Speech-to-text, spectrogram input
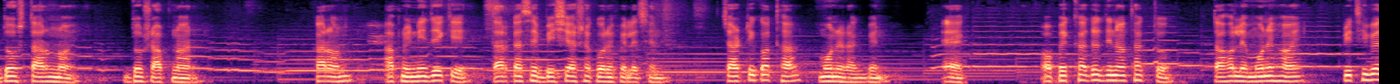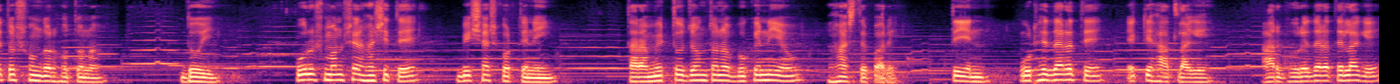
দোষ তার নয়, দোষ আপনার। কারণ আপনি নিজেকে তার কাছে বেশি আশা করে ফেলেছেন। চারটি কথা মনে রাখবেন। এক। অপেক্ষা যদি না থাকতো, তাহলে মনে হয় পৃথিবী এত সুন্দর হতো না। দুই। পুরুষ মানুষের হাসিতে বিশ্বাস করতে নেই। তারা মৃত্যু যন্ত্রণা বুকে নিয়েও হাসতে পারে। তিন। উঠে দাঁড়াতে একটি হাত লাগে, আর ঘুরে দাঁড়াতে লাগে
